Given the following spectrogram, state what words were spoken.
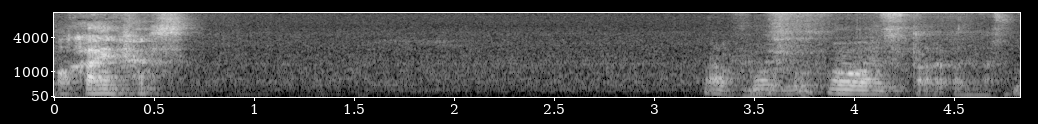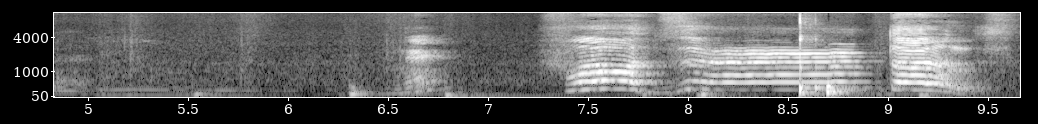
わかります？あ不安不安はずっとありますね。ね。不安はずーっとあるんです。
